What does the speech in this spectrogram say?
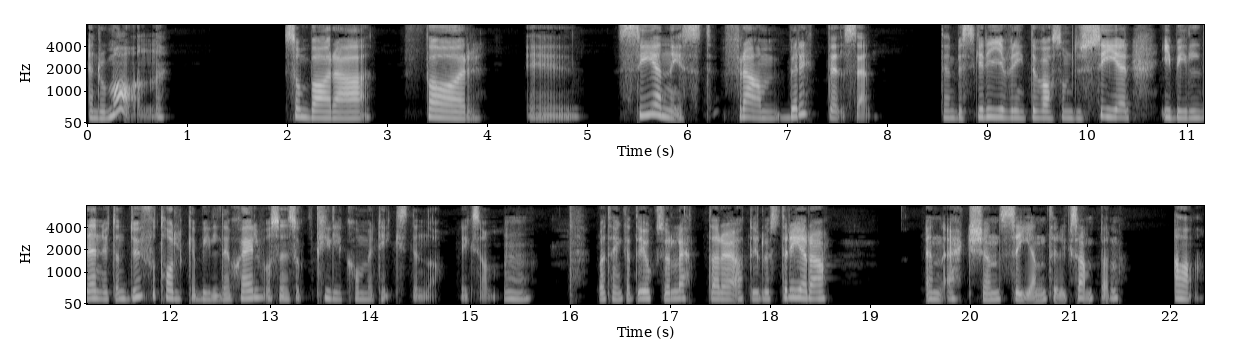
en roman som bara för eh, sceniskt fram berättelsen. Den beskriver inte vad som du ser i bilden utan du får tolka bilden själv och sen så tillkommer texten då. Liksom. Mm. Jag tänker att det är också lättare att illustrera en actionscen till exempel. Ja.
